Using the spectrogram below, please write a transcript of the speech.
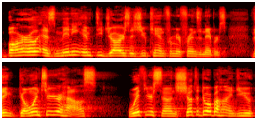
Borrow as many empty jars as you can from your friends and neighbors. Then go into your house with your sons, shut the door behind you,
